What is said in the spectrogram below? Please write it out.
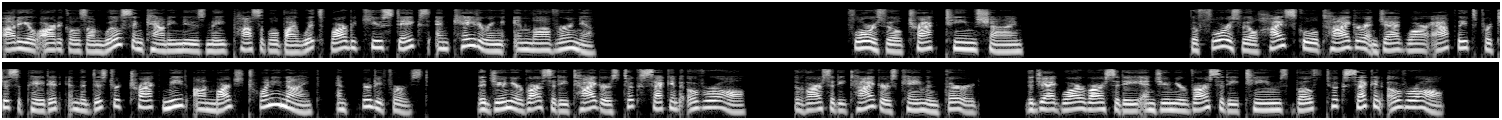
Audio articles on Wilson County News made possible by Witt's Barbecue Steaks and Catering in La Vernia. Floresville Track Team Shine. The Floresville High School Tiger and Jaguar athletes participated in the district track meet on March 29th and 31st. The junior varsity Tigers took second overall. The varsity Tigers came in third. The Jaguar varsity and junior varsity teams both took second overall.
